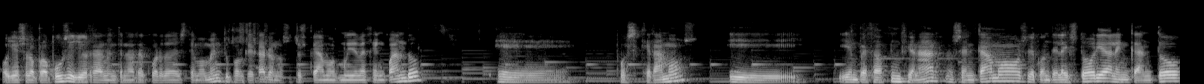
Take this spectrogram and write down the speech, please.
o yo se lo propuse, yo realmente no recuerdo este momento porque claro, nosotros quedamos muy de vez en cuando, eh, pues quedamos y, y empezó a funcionar. Nos sentamos, le conté la historia, le encantó.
